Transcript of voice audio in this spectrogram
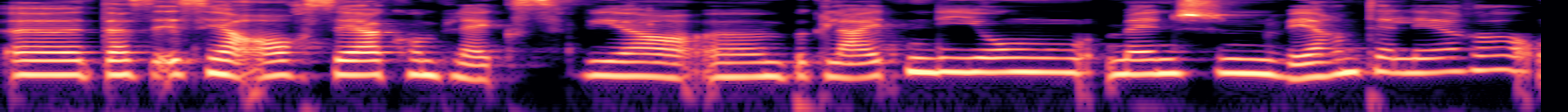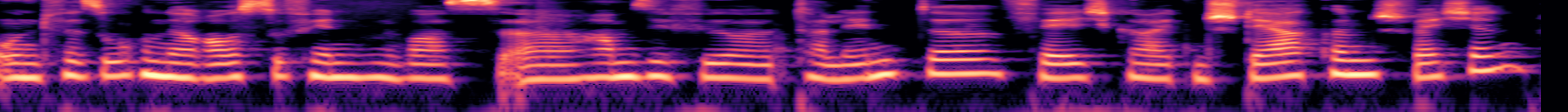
Äh, das ist ja auch sehr komplex. Wir äh, begleiten die jungen Menschen während der Lehre und versuchen herauszufinden, was äh, haben sie für Talente, Fähigkeiten, Stärken, Schwächen.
